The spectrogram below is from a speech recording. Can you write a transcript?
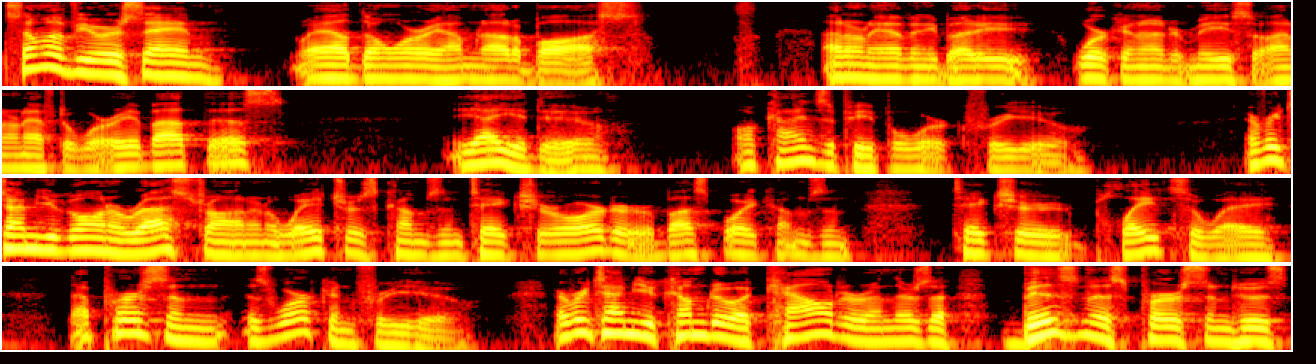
some of you are saying, well, don't worry, I'm not a boss. I don't have anybody working under me, so I don't have to worry about this. Yeah, you do. All kinds of people work for you. Every time you go in a restaurant and a waitress comes and takes your order, or a busboy comes and takes your plates away, that person is working for you. Every time you come to a counter and there's a business person who's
